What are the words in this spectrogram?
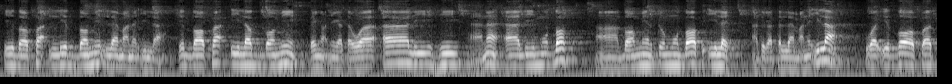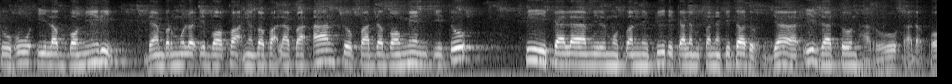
Idafak lidhamir la makna ilah. Idafak ila dhamir. Tengok ni kata wa alihi. Ha nah ali mudhaf. Ha dhamir tu mudhaf ilaih. Ha tu kata lam makna ilah. Wa idhafatuhu ila dhamiri. Dan bermula idhafahnya dhafah lafa'al kepada dhamir itu fi kalamil musannifi di kalam musannif kita tu jaizatun harus ada apa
